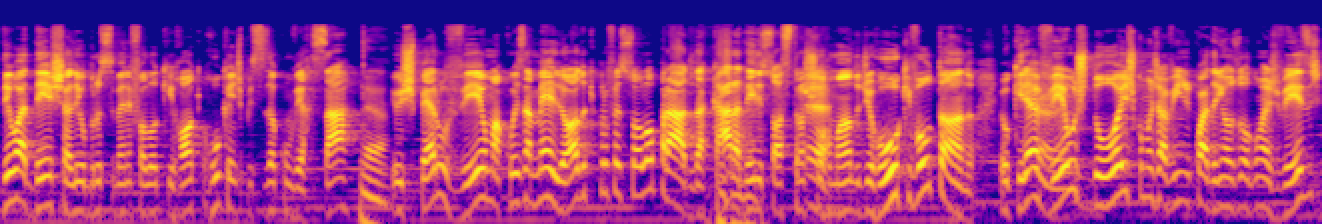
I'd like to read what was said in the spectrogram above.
Deu a deixa ali, o Bruce Banner falou que Rock, Hulk a gente precisa conversar. É. Eu espero ver uma coisa melhor do que Professor Aloprado, da cara dele só se transformando de Hulk e voltando. Eu queria ver os dois, como eu já vi em quadrinhos algumas vezes,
